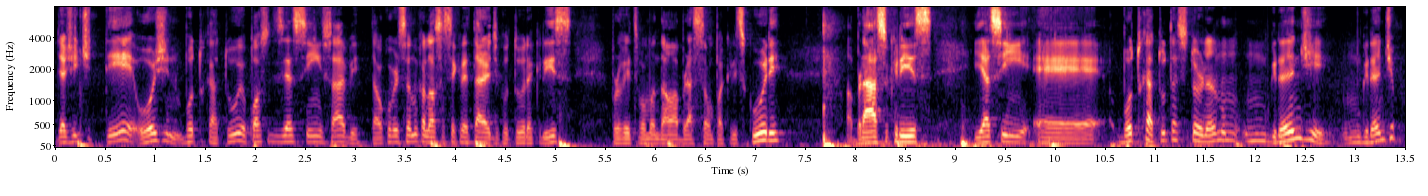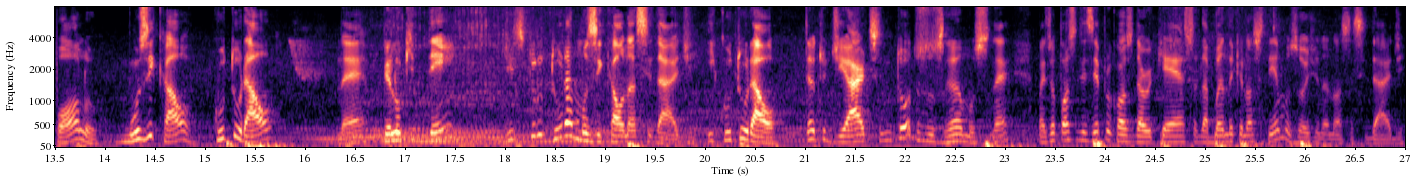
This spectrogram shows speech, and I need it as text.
de a gente ter hoje no Botucatu, eu posso dizer assim, sabe? Tava conversando com a nossa secretária de cultura, Cris. Aproveito para mandar um abração para Cris Cury. Um abraço, Cris. E assim, é, Botucatu está se tornando um, um grande, um grande polo musical, cultural, né? Pelo que tem de estrutura musical na cidade e cultural, tanto de artes em todos os ramos, né? Mas eu posso dizer por causa da orquestra, da banda que nós temos hoje na nossa cidade.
